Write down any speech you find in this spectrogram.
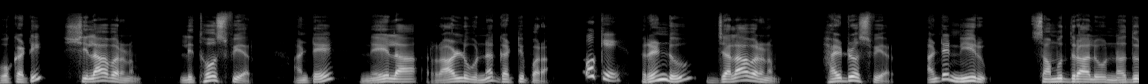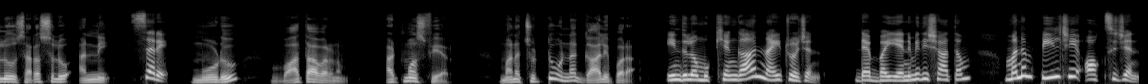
ఒకటి శిలావరణం. లిథోస్ఫియర్ అంటే నేల రాళ్ళు ఉన్న గట్టిపొర ఓకే. రెండు జలావరణం హైడ్రోస్ఫియర్ అంటే నీరు సముద్రాలు నదులు సరస్సులు అన్నీ. సరే. మూడు వాతావరణం అట్మాస్ఫియర్ మన చుట్టూ ఉన్న గాలిపొర ఇందులో ముఖ్యంగా నైట్రోజన్ డెబ్బై ఎనిమిది శాతం మనం పీల్చే ఆక్సిజన్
